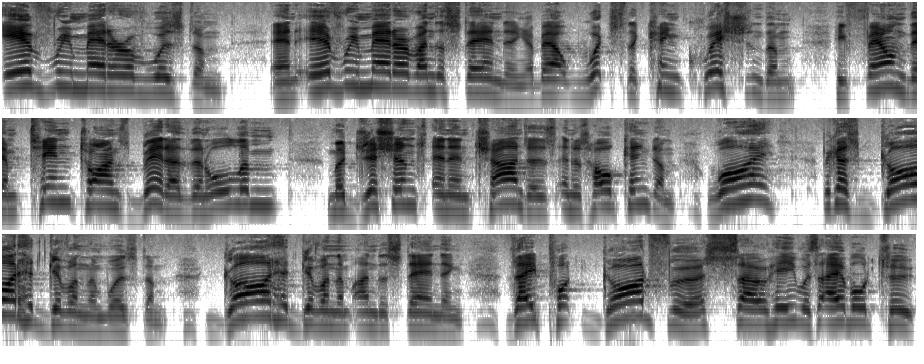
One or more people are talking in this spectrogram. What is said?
every matter of wisdom and every matter of understanding about which the king questioned them he found them ten times better than all the magicians and enchanters in his whole kingdom. Why? Because God had given them wisdom. God had given them understanding. They put God first, so he was able to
